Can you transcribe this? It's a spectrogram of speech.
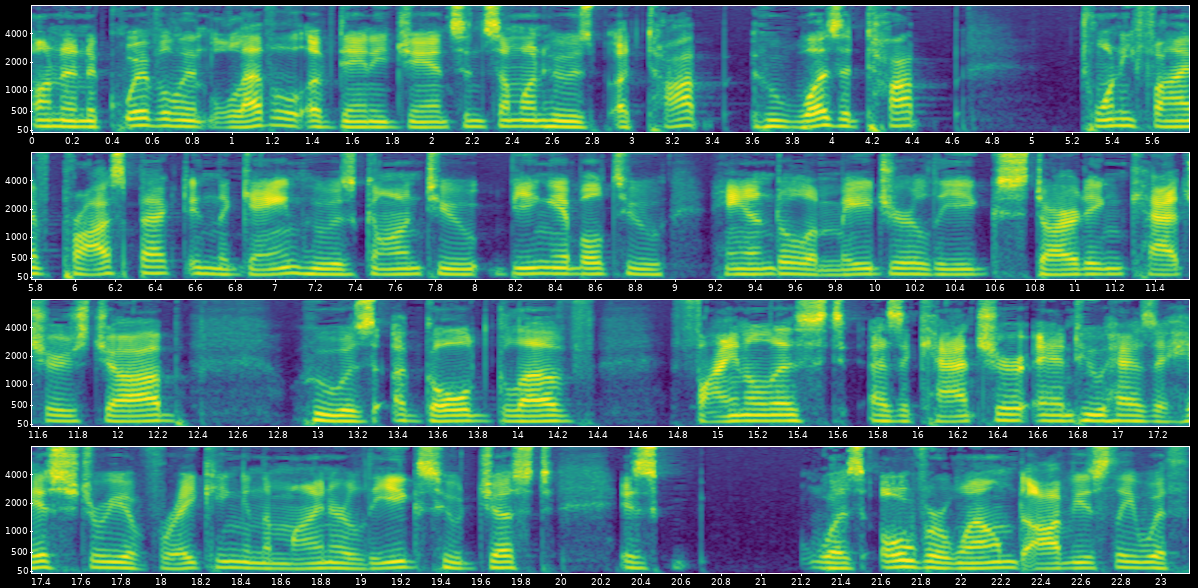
on an equivalent level of Danny Jansen, someone who's a top, who was a top 25 prospect in the game, who has gone to being able to handle a major league starting catcher's job, who was a gold glove finalist as a catcher and who has a history of raking in the minor leagues, who just is was overwhelmed obviously with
